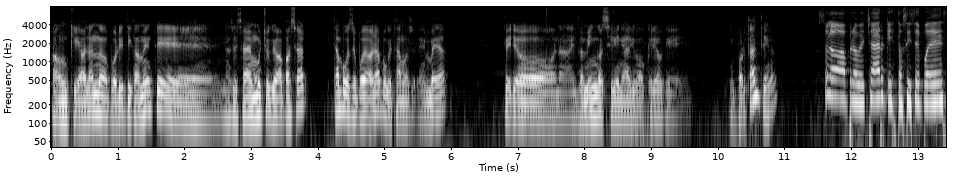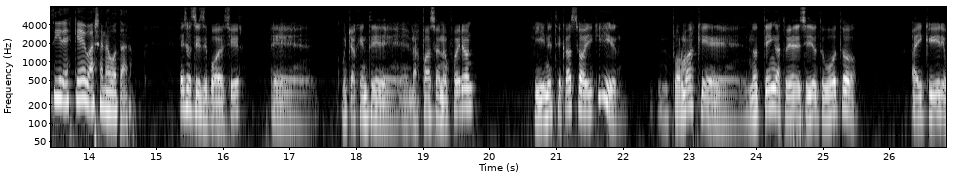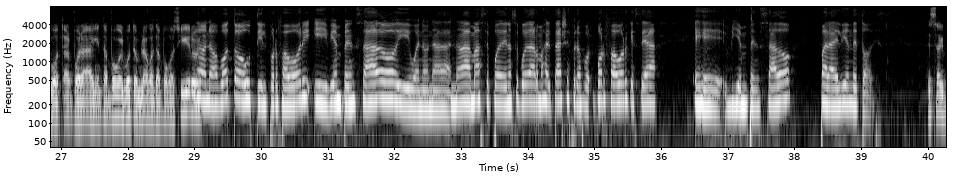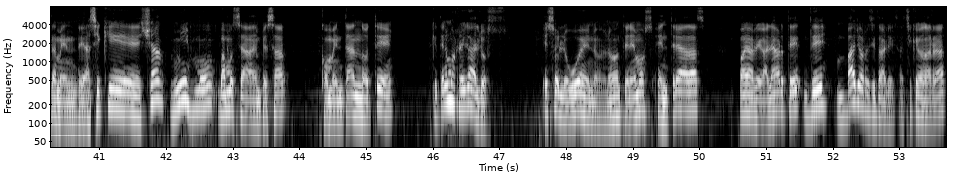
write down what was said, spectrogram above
Aunque hablando políticamente, eh, no se sabe mucho qué va a pasar. Y tampoco se puede hablar porque estamos en veda. Pero nada, el domingo se viene algo creo que importante, ¿no? Solo aprovechar que esto sí se puede decir es que vayan a votar. Eso sí se puede decir. Eh, mucha gente en las pasas no fueron. Y en este caso hay que ir. Por más que no tengas todavía decidido tu voto, hay que ir y votar por alguien. Tampoco el voto en blanco tampoco sirve. No, no, voto útil, por favor, y bien pensado. Y bueno, nada, nada más se puede, no se puede dar más detalles, pero por, por favor que sea eh, bien pensado para el bien de todos. Exactamente, así que ya mismo vamos a empezar comentándote que tenemos regalos. Eso es lo bueno, ¿no? Tenemos entradas para regalarte de varios recitales. Así que agarra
